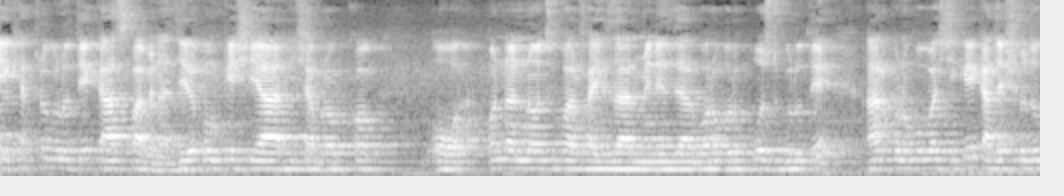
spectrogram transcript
এই ক্ষেত্রগুলোতে কাজ পাবে না। যেরকম কেশিয়ার হিসাব রক্ষক ও অন্যান্য সুপারভাইজার, ম্যানেজার বড় বড় পোস্টগুলোতে আর কোনো প্রবাসীকে কাজের সুযোগ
